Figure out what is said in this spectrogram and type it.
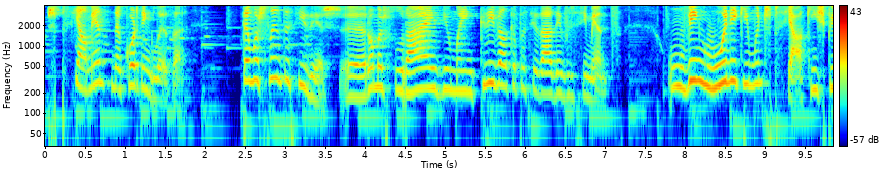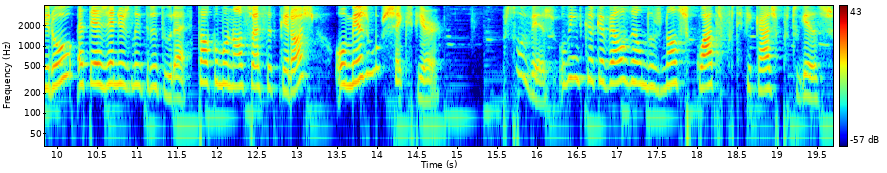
especialmente na corte inglesa. Tem uma excelente acidez, aromas florais e uma incrível capacidade de envelhecimento. Um vinho único e muito especial que inspirou até gênios de literatura, tal como o nosso Essa de Queiroz ou mesmo Shakespeare. Por sua vez, o vinho de Carcavelos é um dos nossos quatro fortificados portugueses,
